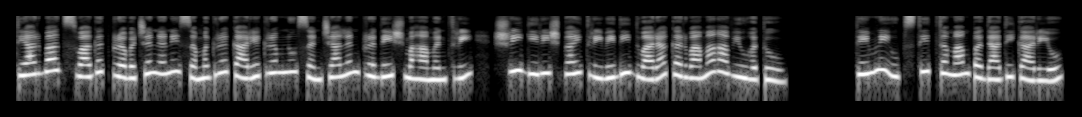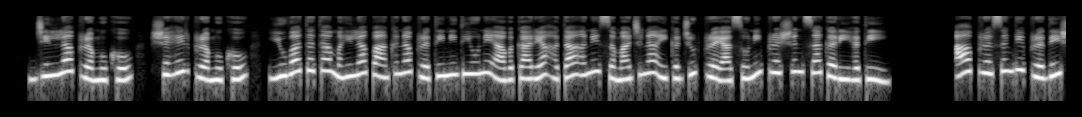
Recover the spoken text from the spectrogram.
ત્યારબાદ સ્વાગત પ્રવચન અને સમગ્ર કાર્યક્રમનું સંચાલન પ્રદેશ મહામંત્રી શ્રી ગિરીશભાઈ ત્રિવેદી દ્વારા કરવામાં આવ્યું હતું. તેમણે ઉપસ્થિત તમામ પદાધિકારીઓ, જિલ્લા પ્રમુખો, શહેર પ્રમુખો, યુવા તથા મહિલા પાંખના પ્રતિનિધિઓને આવકાર્યા હતા અને સમાજના એકજૂટ પ્રયાસોની પ્રશંસા કરી હતી. આ પ્રસંગે પ્રદેશ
